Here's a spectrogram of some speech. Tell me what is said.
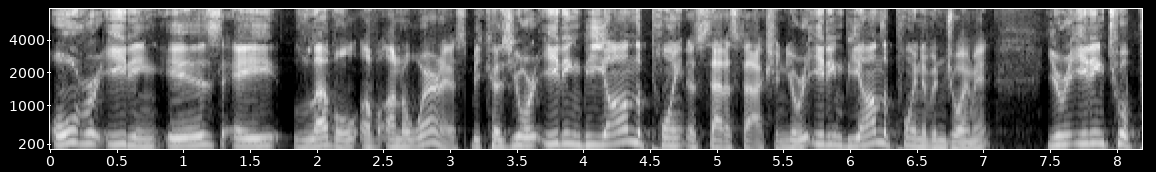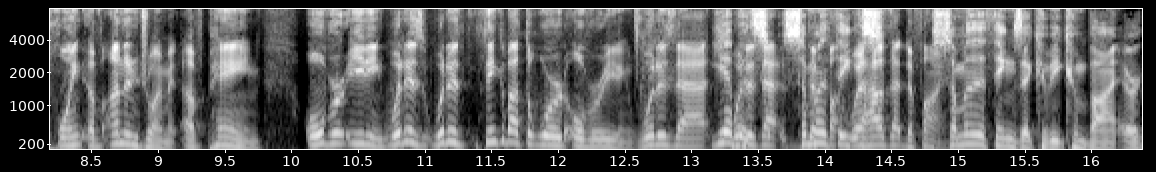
overeating is a level of unawareness because you are eating beyond the point of satisfaction. You're eating beyond the point of enjoyment. You're eating to a point of unenjoyment, of pain. Overeating. What is what is? Think about the word overeating. What is that? Yeah, what but is that? some of the things. how's that defined? Some of the things that could be combined or,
